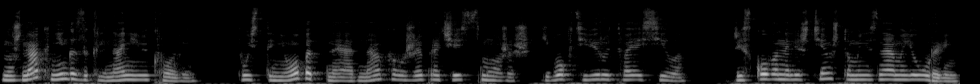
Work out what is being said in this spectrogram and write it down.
Нужна книга с заклинаниями крови. Пусть ты неопытная, однако уже прочесть сможешь. Его активирует твоя сила. Рискованно лишь тем, что мы не знаем ее уровень.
